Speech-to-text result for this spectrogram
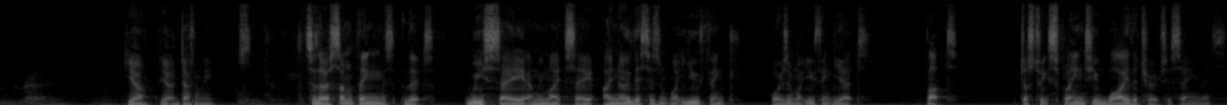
regret and, you know, Yeah, yeah, definitely. the. So there are some things that we say and we might say, I know this isn't what you think or isn't what you think yet, but just to explain to you why the church is saying this.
